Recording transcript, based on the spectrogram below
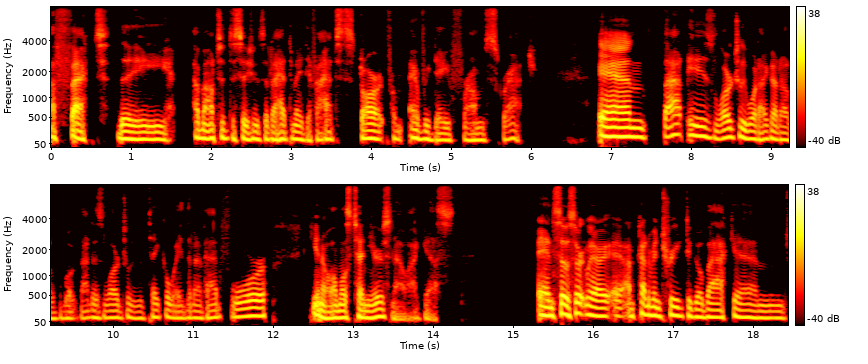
affect the amount of decisions that I had to make if I had to start from every day from scratch. And that is largely what I got out of the book. That is largely the takeaway that I've had for, you know, almost 10 years now, I guess. And so certainly I, I'm kind of intrigued to go back and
